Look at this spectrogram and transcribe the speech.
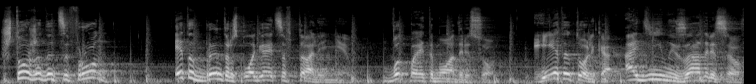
Что же Децифрон? Этот бренд располагается в Таллине, вот по этому адресу. И это только один из адресов,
